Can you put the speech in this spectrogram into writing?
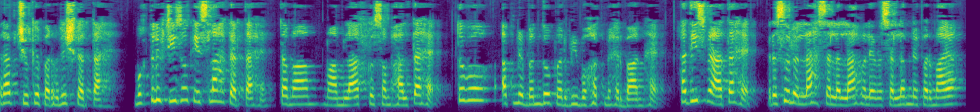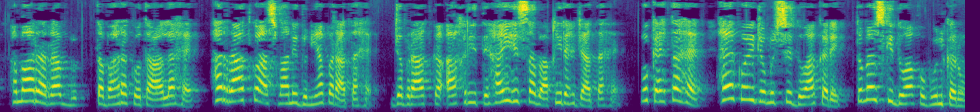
رب چونکہ پرورش کرتا ہے، مختلف چیزوں کی اصلاح کرتا ہے، تمام معاملات کو سنبھالتا ہے، تو وہ اپنے بندوں پر بھی بہت مہربان ہے۔ حدیث میں آتا ہے، رسول اللہ صلی اللہ علیہ وسلم نے فرمایا، ہمارا رب تبارک و تعالی ہے، ہر رات کو آسمانی دنیا پر آتا ہے، جب رات کا آخری تہائی حصہ باقی رہ جاتا ہے۔ وہ کہتا ہے ہے کوئی جو مجھ سے دعا کرے، تو میں اس کی دعا قبول کروں۔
